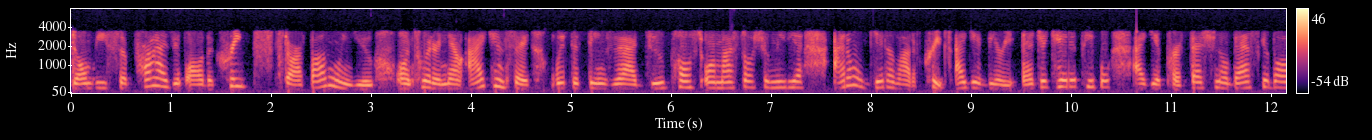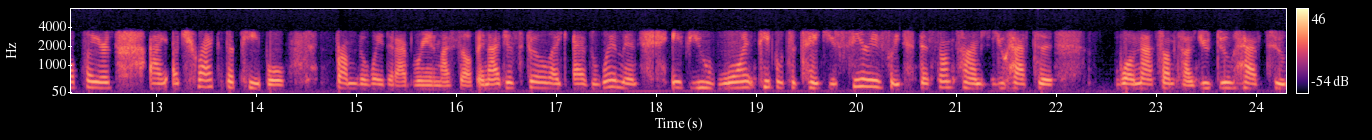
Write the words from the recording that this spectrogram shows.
don't be surprised if all the creeps start following you on Twitter. Now, I can say with things that I do post on my social media, I don't get a lot of creeps. I get very educated people. I get professional basketball players. I attract the people from the way that I brand myself. And I just feel like as women, if you want people to take you seriously, then sometimes you have to well, not sometimes. You do have to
